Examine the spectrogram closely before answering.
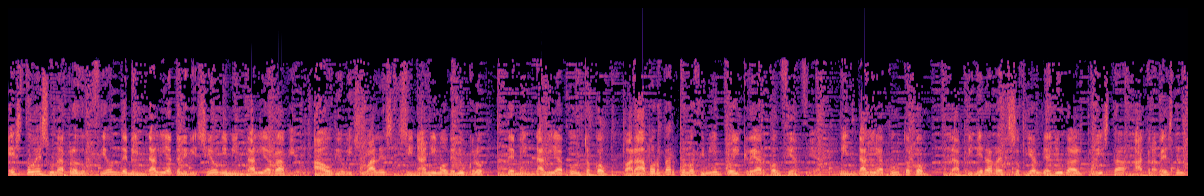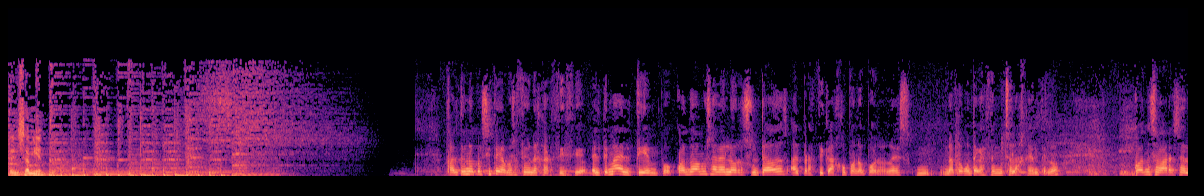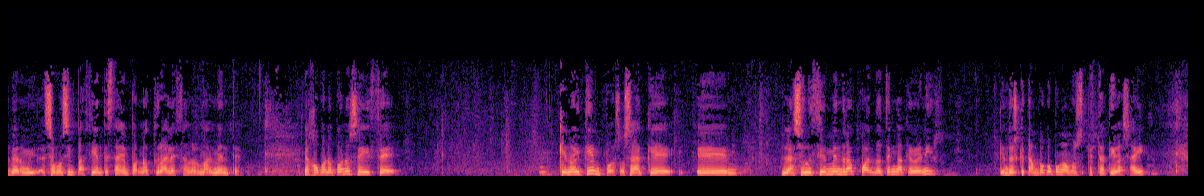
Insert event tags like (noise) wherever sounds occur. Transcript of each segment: Esto es una producción de Mindalia Televisión y Mindalia Radio, audiovisuales sin ánimo de lucro de mindalia.com, para aportar conocimiento y crear conciencia. Mindalia.com, la primera red social de ayuda altruista a través del pensamiento. Falta una cosita y vamos a hacer un ejercicio. El tema del tiempo. ¿Cuándo vamos a ver los resultados al practicar Hoponopono? ¿no? Es una pregunta que hace mucha la gente, ¿no? ¿Cuándo se va a resolver? Somos impacientes también por naturaleza normalmente. En Hoponopono se dice que no hay tiempos, o sea que eh, la solución vendrá cuando tenga que venir. Entonces que tampoco pongamos expectativas ahí.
